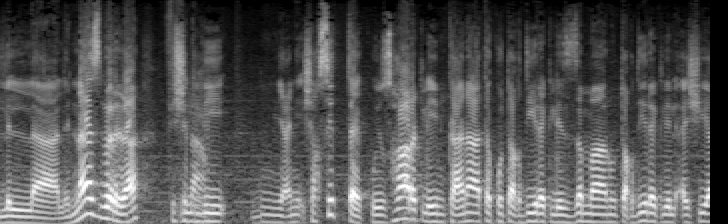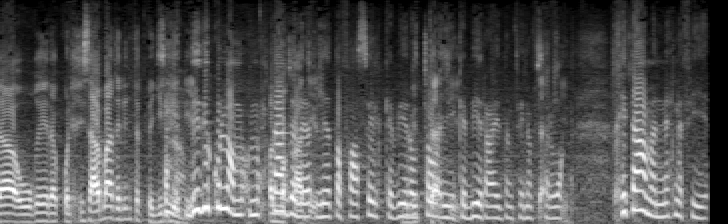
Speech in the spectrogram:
لل... للناس برا في شكل نعم. يعني شخصيتك وإظهارك لإمكاناتك وتقديرك للزمن وتقديرك للأشياء وغيرك والحسابات اللي أنت بتجريها دي دي دي كلها محتاجه المقادير. ل- لتفاصيل كبيرة وتوعية. كبيرة أيضا في نفس بالتأكيد. الوقت. ختاما نحن في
